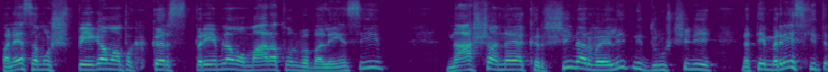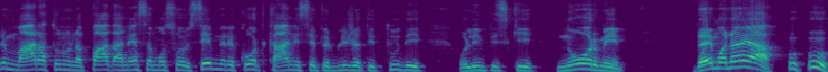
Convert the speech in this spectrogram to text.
pa ne samo špegamo, ampak kar spremljamo maraton v Valenciji. Naša Neja Kršinar v elitni družščini na tem res hitrem maratonu napada ne samo svoj osebni rekord, kani se približati tudi olimpijski normi. Dajmo Neja! Uh -huh.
